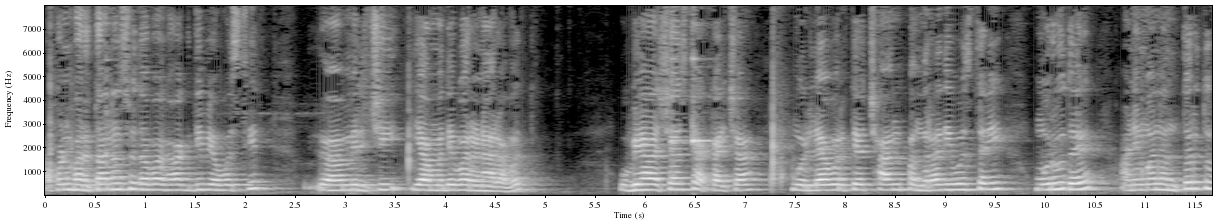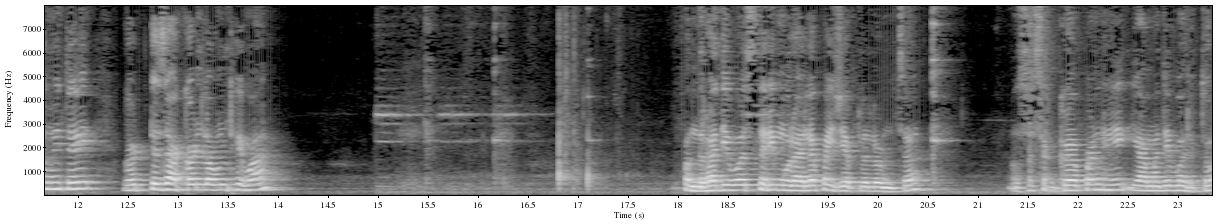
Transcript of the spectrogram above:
आपण भरताना सुद्धा बघा अगदी व्यवस्थित मिरची यामध्ये भरणार आहोत. उभ्या अशाच टाकायच्या. मुरल्यावर त्या छान पंधरा दिवस तरी मुरू दे आणि मग नंतर तुम्ही ते घट्ट झाकण लावून ठेवा. पंधरा दिवस तरी मुरायला पाहिजे आपलं लोणचं. असं सगळं आपण हे यामध्ये भरतो.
